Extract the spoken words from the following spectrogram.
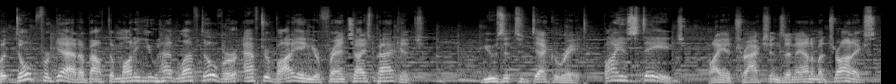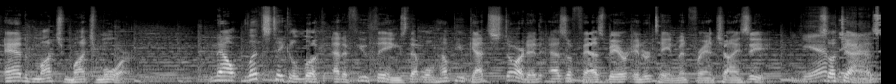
But don't forget about the money you had left over after buying your franchise package. Use it to decorate, buy a stage, buy attractions and animatronics, and much, much more. Now, let's take a look at a few things that will help you get started as a Fazbear Entertainment franchisee. Yeah, such man. as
